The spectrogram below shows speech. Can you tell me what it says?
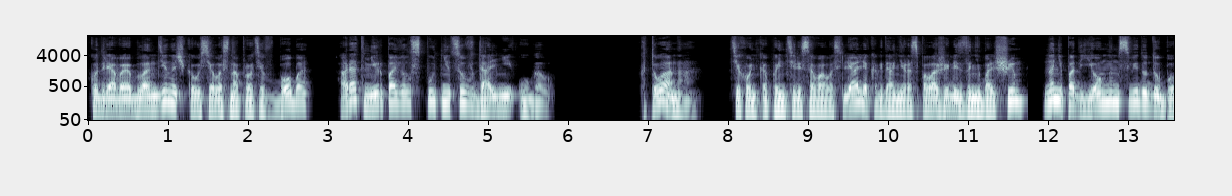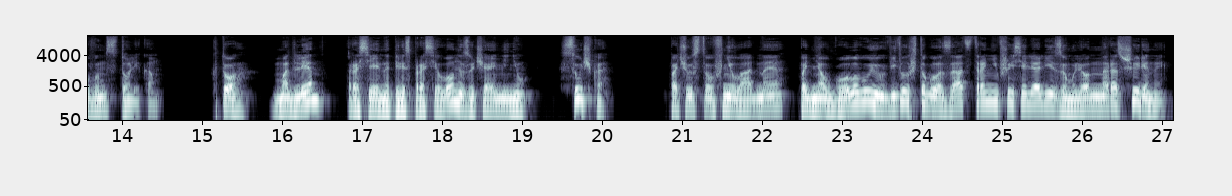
Кудрявая блондиночка уселась напротив Боба, а Ратмир повел спутницу в дальний угол. «Кто она?» – тихонько поинтересовалась Ляля, когда они расположились за небольшим, но неподъемным с виду дубовым столиком. «Кто? Мадлен?» – рассеянно переспросил он, изучая меню. «Сучка». Почувствовав неладное, поднял голову и увидел, что глаза отстранившейся Ляли изумленно расширены.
